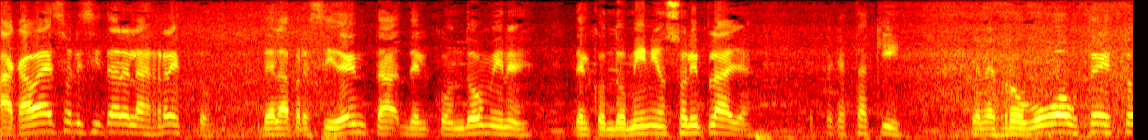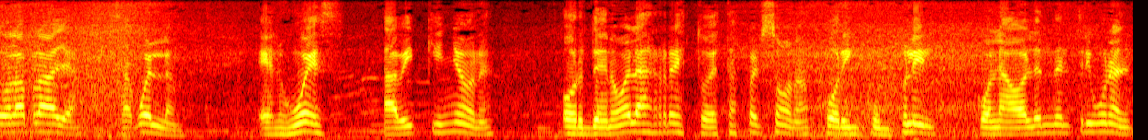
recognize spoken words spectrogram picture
acaba de solicitar el arresto de la presidenta del condominio, del condominio Sol y Playa, este que está aquí, que les robó a ustedes toda la playa, ¿se acuerdan? El juez David Quiñones ordenó el arresto de estas personas por incumplir con la orden del tribunal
